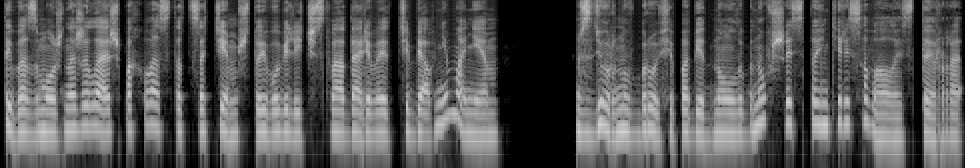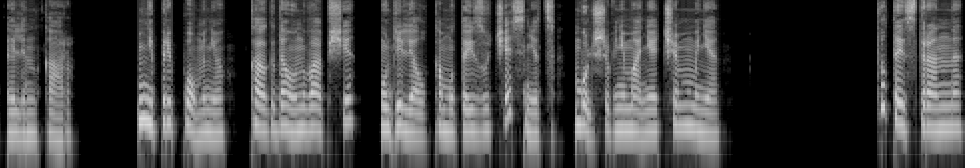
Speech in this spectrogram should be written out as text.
Ты, возможно, желаешь похвастаться тем, что его величество одаривает тебя вниманием». Вздернув бровь и победно улыбнувшись, поинтересовалась Терра Элинкар. «Не припомню, когда он вообще уделял кому-то из участниц больше внимания, чем мне». «То-то и странно,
